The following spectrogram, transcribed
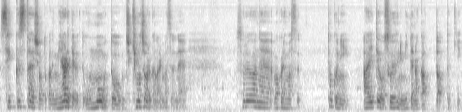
セックス対象とかで見られてるって思うと気持ち悪くなりますよね。それはね分かります。特に相手をそういうふうに見てなかった時。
